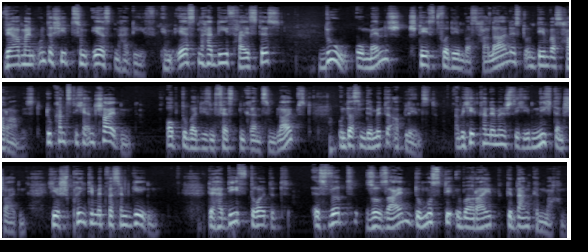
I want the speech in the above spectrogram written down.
Wir haben einen Unterschied zum ersten Hadith. Im ersten Hadith heißt es, du, o oh Mensch, stehst vor dem, was halal ist und dem, was haram ist. Du kannst dich entscheiden, ob du bei diesen festen Grenzen bleibst und das in der Mitte ablehnst. Aber hier kann der Mensch sich eben nicht entscheiden. Hier springt ihm etwas entgegen. Der Hadith deutet, es wird so sein, du musst dir über Reib Gedanken machen.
